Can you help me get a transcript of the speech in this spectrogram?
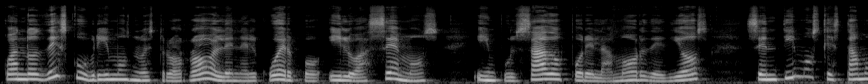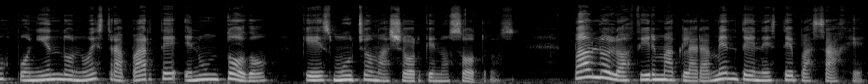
Cuando descubrimos nuestro rol en el cuerpo y lo hacemos, impulsados por el amor de Dios, sentimos que estamos poniendo nuestra parte en un todo que es mucho mayor que nosotros. Pablo lo afirma claramente en este pasaje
